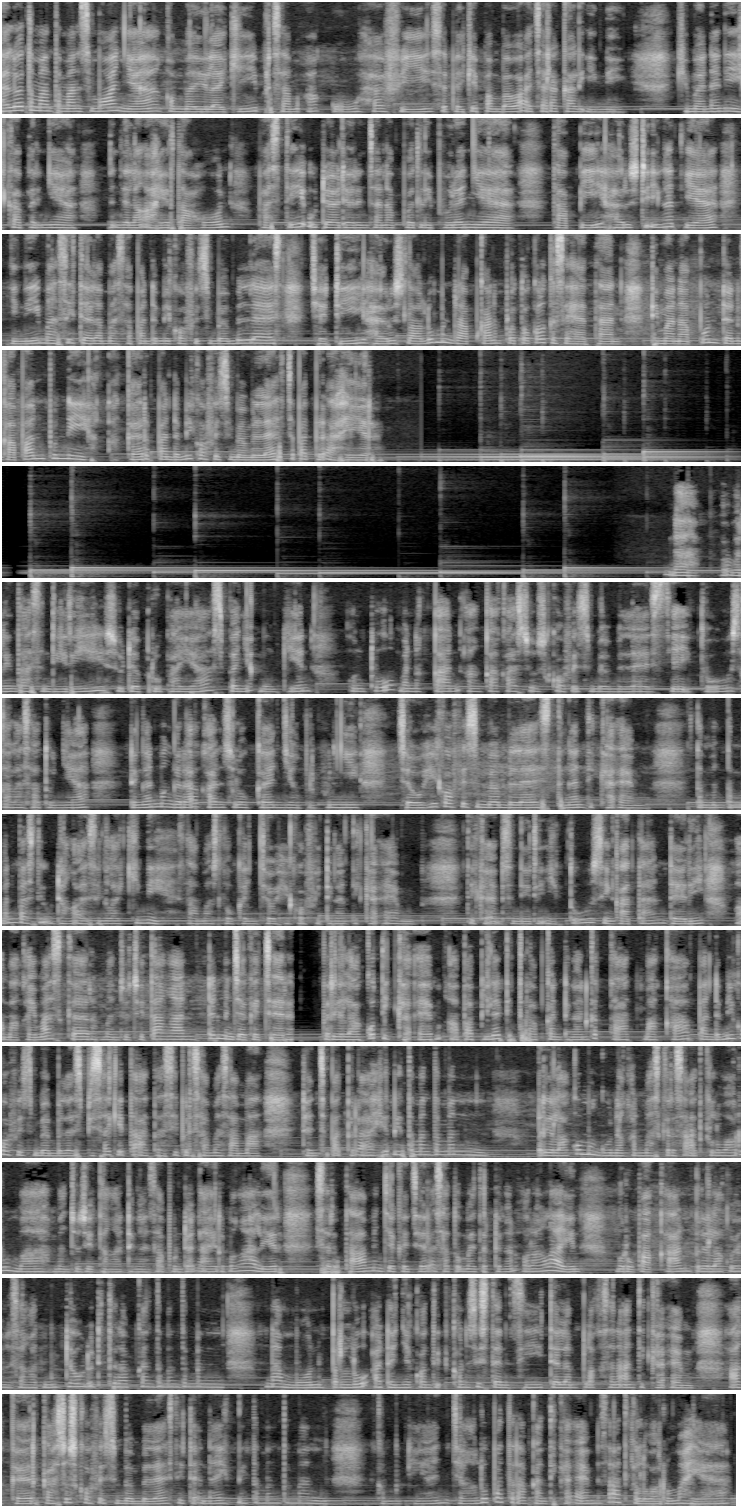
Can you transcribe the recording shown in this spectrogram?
Halo teman-teman semuanya, kembali lagi bersama aku, Hafi, sebagai pembawa acara kali ini. Gimana nih kabarnya? Menjelang akhir tahun, pasti udah ada rencana buat liburan ya. Tapi harus diingat ya, ini masih dalam masa pandemi COVID-19, jadi harus selalu menerapkan protokol kesehatan, di mana pun dan kapan pun nih, agar pandemi COVID-19 cepat berakhir. Nah, pemerintah sendiri sudah berupaya sebanyak mungkin untuk menekan angka kasus COVID-19, yaitu salah satunya dengan menggerakkan slogan yang berbunyi Jauhi COVID-19 dengan 3M. Teman-teman pasti udah gak asing lagi nih sama slogan Jauhi COVID dengan 3M. 3M sendiri itu singkatan dari memakai masker, mencuci tangan, dan menjaga jarak. Perilaku 3M apabila diterapkan dengan ketat, maka pandemi COVID-19 bisa kita atasi bersama-sama dan cepat berakhir nih teman-teman. Perilaku menggunakan masker saat keluar rumah, mencuci tangan dengan sabun dan air mengalir, serta menjaga jarak 1 meter dengan orang lain merupakan perilaku yang sangat mudah untuk diterapkan teman-teman. Namun, perlu adanya konsistensi dalam pelaksanaan 3M agar kasus COVID-19 tidak naik nih teman-teman. Kemudian, jangan lupa terapkan 3M saat keluar rumah ya.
